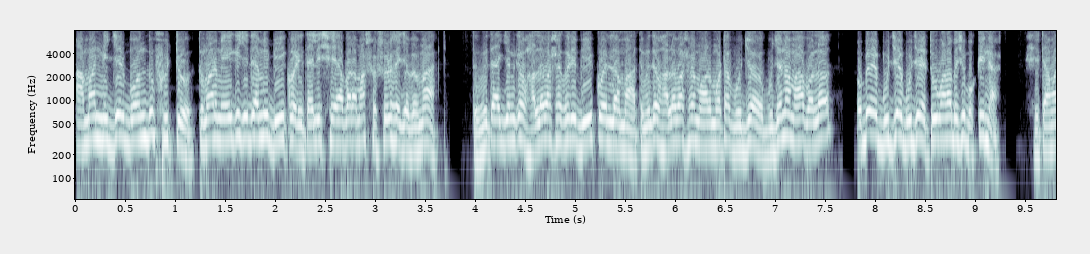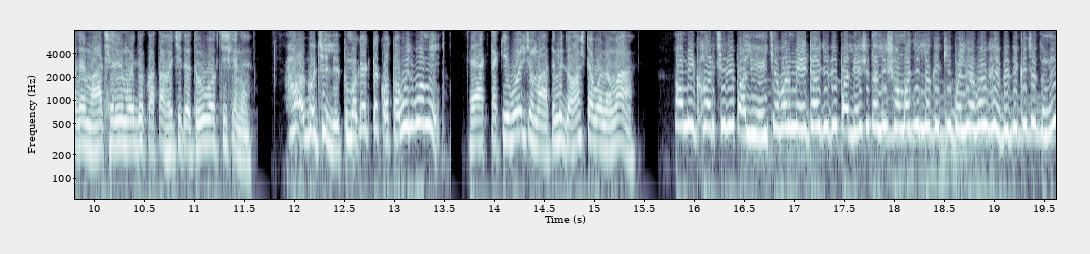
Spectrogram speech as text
আমার নিজের বন্ধু ফুটু তোমার মেয়েকে যদি আমি বিয়ে করি তাহলে সে আবার আমার শ্বশুর হয়ে যাবে মা। তুমি তো একজনকে ভালোবাসা করে বিয়ে করলাম মা তুমি তো ভালোবাসার মর্মটা বুঝো। বুঝো না মা বলো। ওবে বুঝে বুঝে তুই আমার বেশি বকি না। সেটা আমাদের মা ছেলের মধ্যে কথা হয়েছে তো তুই বলছিস কেন? হ্যাঁ গো ছেলে তোমাকে একটা কথা বলব আমি? এ, একটা কি বলছো মা? তুমি দশটা বলো মা। আমি ঘর ছেড়ে পালিয়েছি আমার মেয়েটাও যদি পালিয়ে আসে তাহলে সমাজের লোকে কি বলবে আবার ভেবে দেখেছ তুমি?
